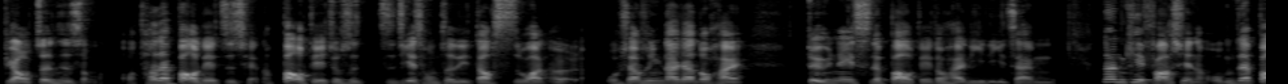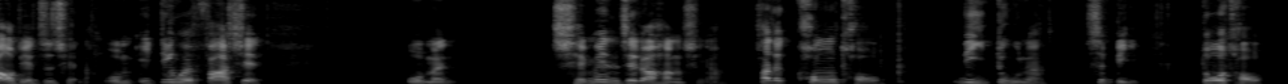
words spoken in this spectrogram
表征是什么？哦，它在暴跌之前呢，暴跌就是直接从这里到四万二了。我相信大家都还对于那次的暴跌都还历历在目。那你可以发现呢，我们在暴跌之前呢，我们一定会发现我们前面这段行情啊，它的空头力度呢是比多头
